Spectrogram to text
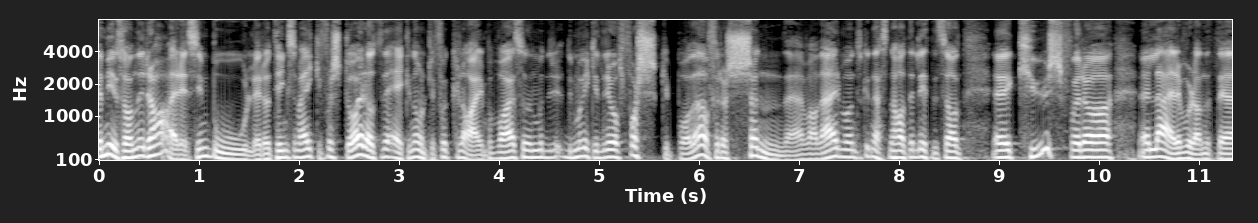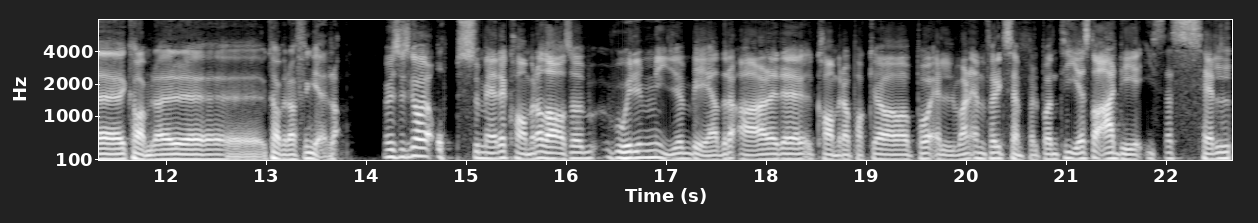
det er mye sånn rare symboler og ting som jeg ikke forstår. Altså Det er ikke noen ordentlig forklaring på hva er, så du må, du må virkelig drive og forske på det for å skjønne hva det er. Man skulle nesten hatt et lite sånn eh, kurs for å eh, lære hvordan dette kameraet eh, kameraet fungerer. da. Men hvis vi skal oppsummere kamera, da, altså hvor mye bedre er eh, kamerapakka på elveren enn f.eks. på en 10S? Da er det i seg selv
